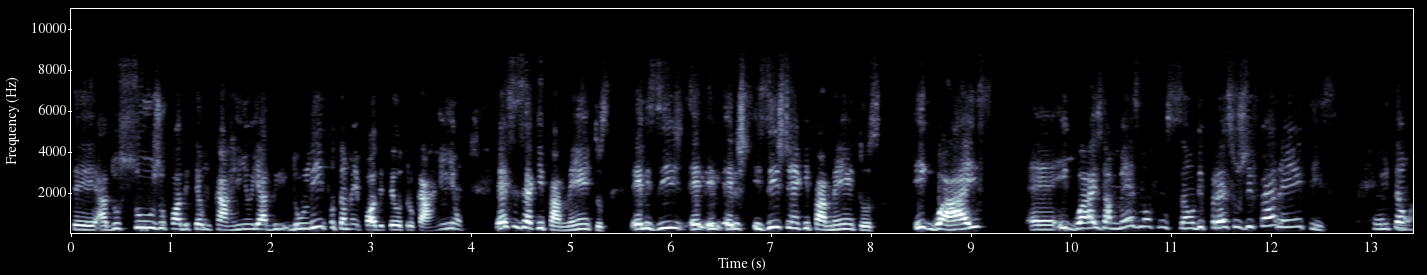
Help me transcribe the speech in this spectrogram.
ter, a do sujo pode ter um carrinho e a do limpo também pode ter outro carrinho. Esses equipamentos, eles, eles existem equipamentos iguais, é, iguais da mesma função de preços diferentes. Uhum. Então,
